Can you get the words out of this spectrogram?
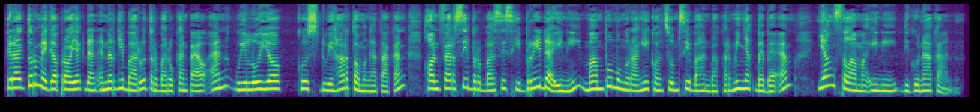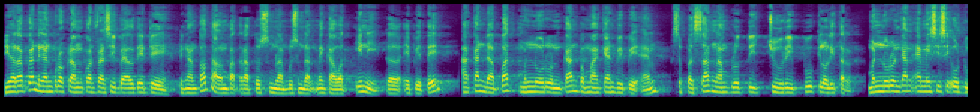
Direktur Mega Proyek dan Energi Baru Terbarukan PLN, Wiluyo Kus Dwi Harto mengatakan konversi berbasis hibrida ini mampu mengurangi konsumsi bahan bakar minyak BBM yang selama ini digunakan. Diharapkan dengan program konversi BLTD dengan total 499 MW ini ke EBT akan dapat menurunkan pemakaian BBM sebesar 67 ribu kiloliter, menurunkan emisi CO2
